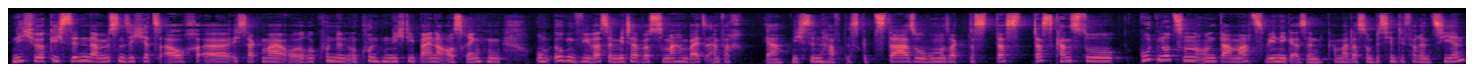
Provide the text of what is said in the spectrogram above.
nicht wirklich Sinn. Da müssen sich jetzt auch, äh, ich sag mal, eure Kundinnen und Kunden nicht die Beine ausrenken, um irgendwie was im Metaverse zu machen, weil es einfach ja nicht sinnhaft ist. Gibt es da so, wo man sagt, das, das, das kannst du gut nutzen und da macht es weniger Sinn? Kann man das so ein bisschen differenzieren?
